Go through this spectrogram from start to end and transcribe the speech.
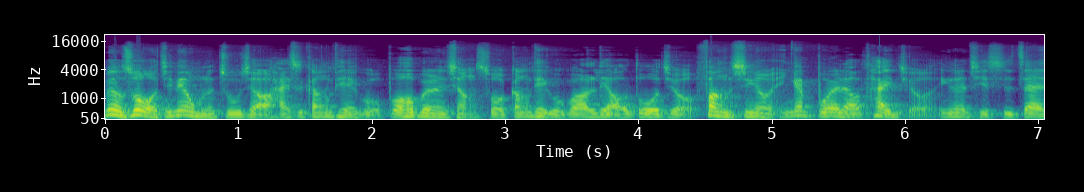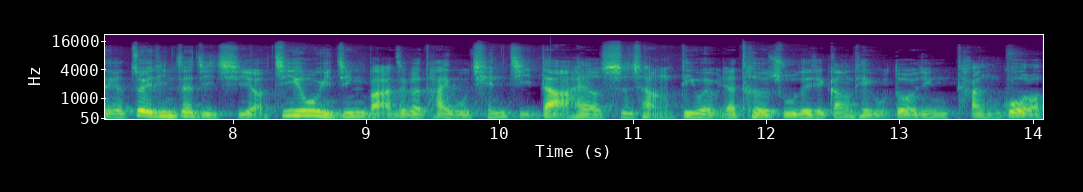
没有错，今天我们的主角还是钢铁股。不知道会不会有人想说，钢铁股不知道聊多久？放心哦，应该不会聊太久了，因为其实在这个最近这几期哦，几乎已经把这个台股前几大还有市场地位比较特殊的一些钢铁股都已经谈过了。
